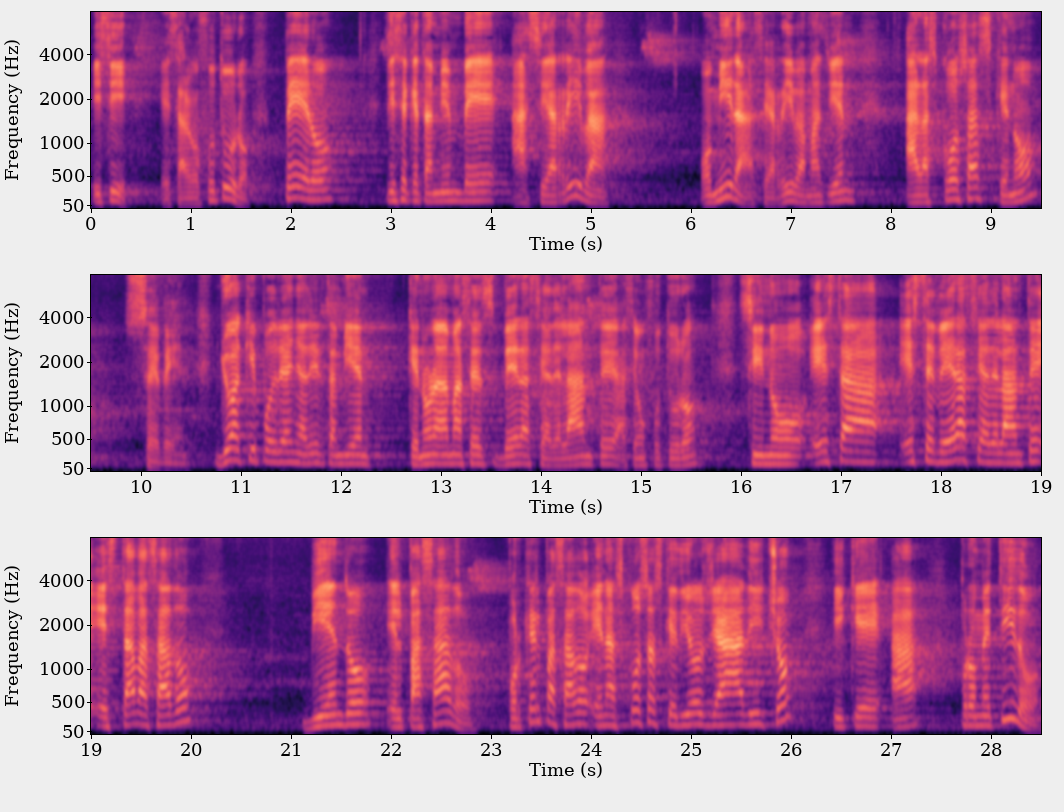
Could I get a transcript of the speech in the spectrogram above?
Y sí, es algo futuro, pero dice que también ve hacia arriba, o mira hacia arriba más bien, a las cosas que no se ven. Yo aquí podría añadir también que no nada más es ver hacia adelante, hacia un futuro, sino esta, este ver hacia adelante está basado viendo el pasado. ¿Por qué el pasado? En las cosas que Dios ya ha dicho y que ha prometido.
